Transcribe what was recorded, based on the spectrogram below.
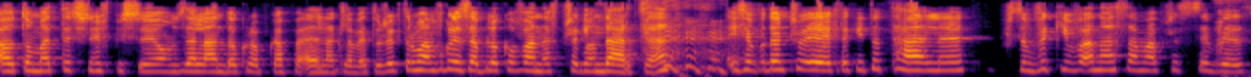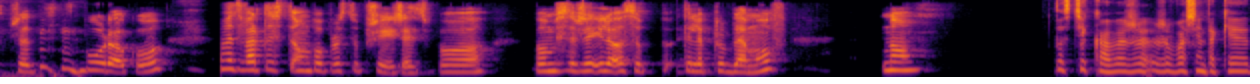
automatycznie wpisują zalando.pl na klawiaturze, którą mam w ogóle zablokowane w przeglądarce i się potem czuję jak taki totalny, po prostu wykiwana sama przez siebie sprzed pół roku. Więc warto się temu po prostu przyjrzeć, bo, bo myślę, że ile osób, tyle problemów. No. To jest ciekawe, że, że właśnie takie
